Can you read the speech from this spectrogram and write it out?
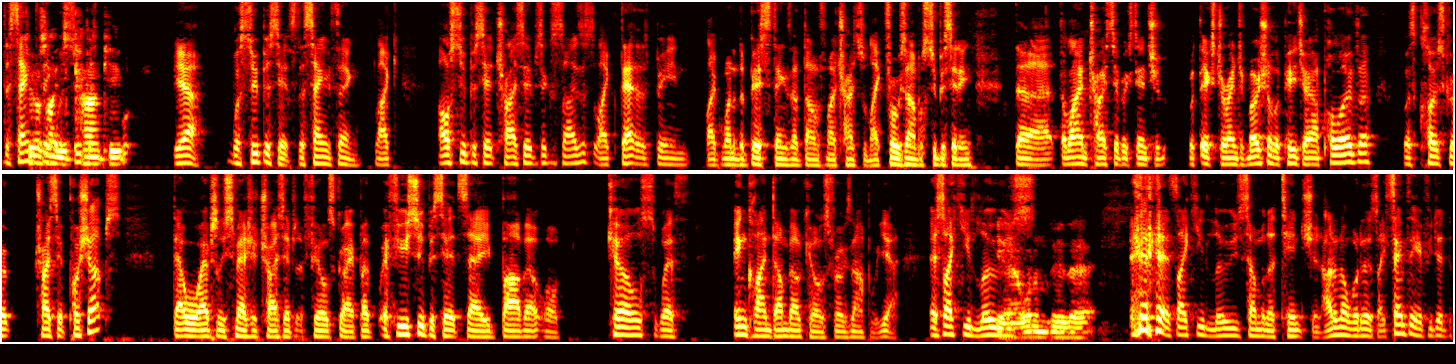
the same feels thing. like with you super, can't keep. Yeah, with supersets, the same thing. Like I'll superset triceps exercises. Like that has been like one of the best things I've done for my triceps. Like for example, supersetting the the lying tricep extension with extra range of motion, or the PJR pullover with close grip tricep push-ups. That will absolutely smash your triceps. It feels great. But if you superset, say, barbell or curls with incline dumbbell curls, for example, yeah, it's like you lose. Yeah, I wouldn't do that. it's like you lose some of the tension. I don't know what it is. Like same thing if you did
